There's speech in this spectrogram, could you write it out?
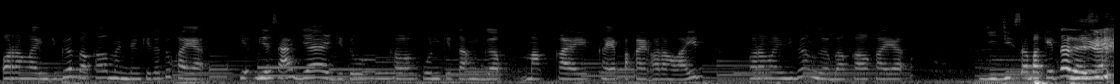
orang lain juga bakal mandang kita tuh kayak ya biasa aja gitu Hmm. kalaupun kita nggak makai kayak pakaian orang lain orang lain juga nggak bakal kayak jijik sama kita gak Iya. sih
